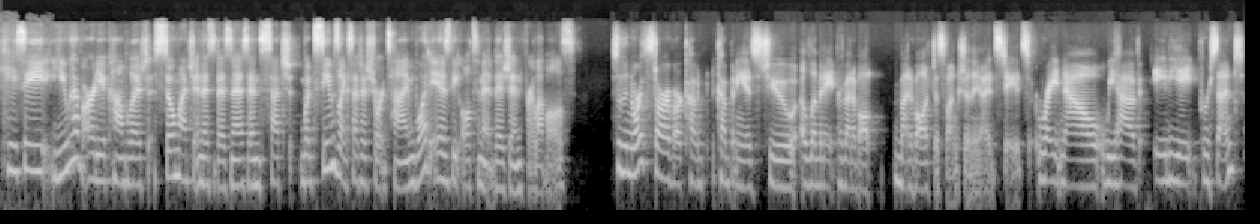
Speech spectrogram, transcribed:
Casey, you have already accomplished so much in this business in such what seems like such a short time. What is the ultimate vision for Levels? So, the North Star of our com- company is to eliminate preventable metabolic dysfunction in the United States. Right now, we have 88%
